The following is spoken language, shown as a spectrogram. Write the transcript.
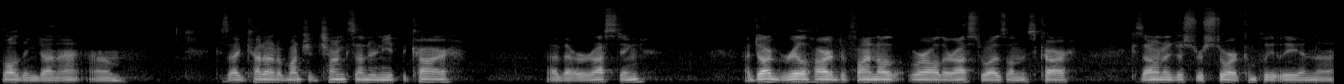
welding done at um because I'd cut out a bunch of chunks underneath the car uh, that were rusting. I dug real hard to find all where all the rust was on this car because I want to just restore it completely and uh,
